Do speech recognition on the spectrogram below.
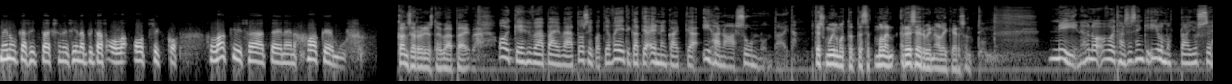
Minun käsittääkseni siinä pitäisi olla otsikko lakisääteinen hakemus. Kansanradiosta hyvää päivää. Oikein hyvää päivää, tosikot ja veitikat ja ennen kaikkea ihanaa sunnuntaita. Pitäisikö mun ilmoittaa tässä, että mä olen reservin alikersantti? Niin, no voithan se senkin ilmoittaa, jos se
